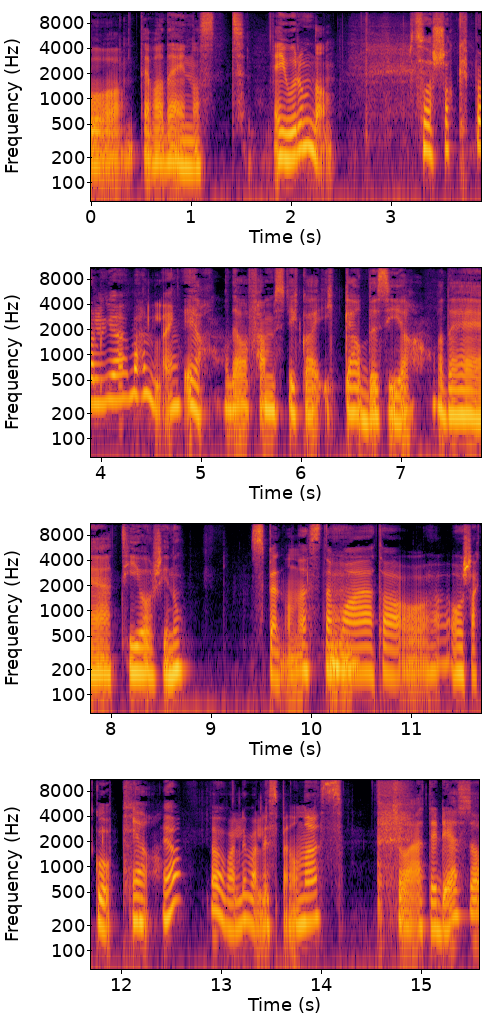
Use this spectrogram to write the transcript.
og det var det eneste jeg gjorde om dagen. Så sjokkbølgebehandling. Ja, og det var fem stykker jeg ikke hadde siden, og det er ti år siden nå. Spennende. Det må jeg ta og, og sjekke opp. Ja. ja, det var veldig, veldig spennende. Så etter det, så,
